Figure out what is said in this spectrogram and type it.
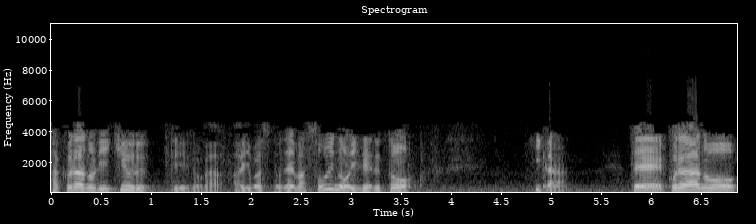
桜のリキュールっていうのがありますので、まあ、そういうのを入れるといいかな。で、これはあの、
